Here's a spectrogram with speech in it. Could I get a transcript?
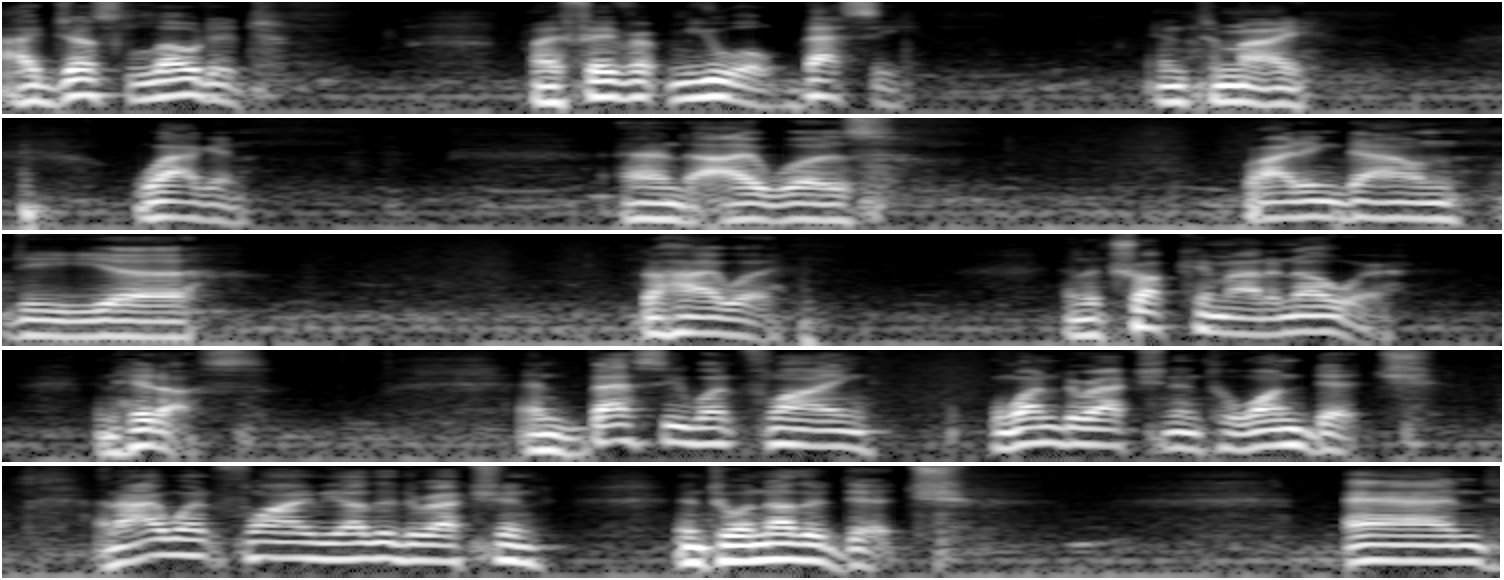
I just loaded my favorite mule, Bessie, into my wagon. And I was riding down the, uh, the highway. And the truck came out of nowhere and hit us. And Bessie went flying one direction into one ditch. And I went flying the other direction into another ditch. And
